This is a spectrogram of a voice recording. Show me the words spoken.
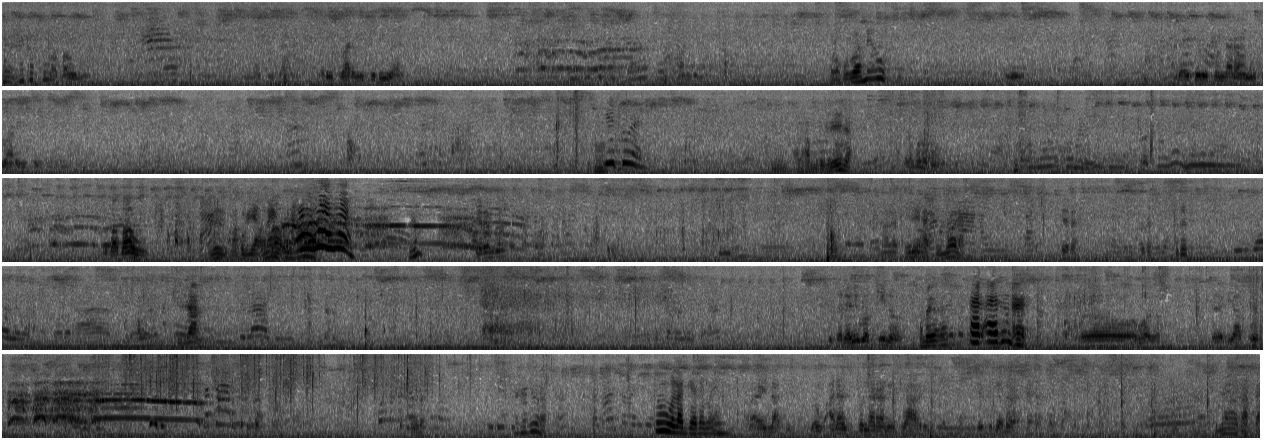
Itu. Bau ni. Dari luar itu dia. Kalau keluarnya oh. Ada itu di pendarahan itu hari itu. Gitu eh. Alhamdulillah. Berapa lagu? Coba bau. Hmm, aku lihat main. Bau. Kirim dulu. Malah bola. Kira. Terus, terus. Bilang. Ambil kan? Air air. Eh, Oh, boleh. Dari juga. Tunggu lagi ada. Ay, latih. Dong, ada di pendarahan itu hari. Itu dia mas. Sini rasa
